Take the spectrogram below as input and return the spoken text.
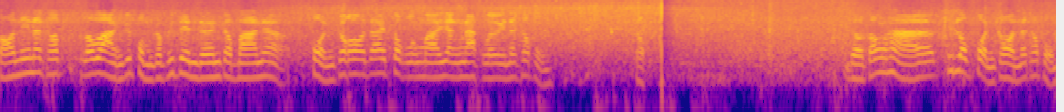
ตอนนี้นะครับระหว่างที่ผมกับพี่เด่นเดินกลับมาเนี่ยฝนก็ได้ตกลงมาอย่างหนักเลยนะครับผมครับ เดี๋ยวต้องหาที่หลบฝนก่อนนะครับผม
